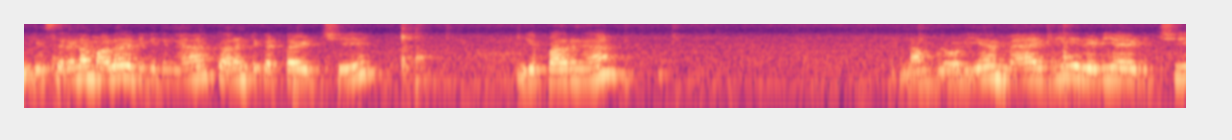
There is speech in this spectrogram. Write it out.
இங்கே சிறன மழை அடிக்குதுங்க. கரண்ட்டு கட் ஆகிடுச்சு இங்கே பாருங்கள் நம்மளுடைய மேகி ரெடி ஆகிடுச்சு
